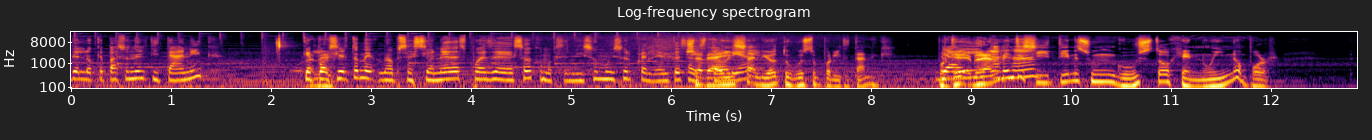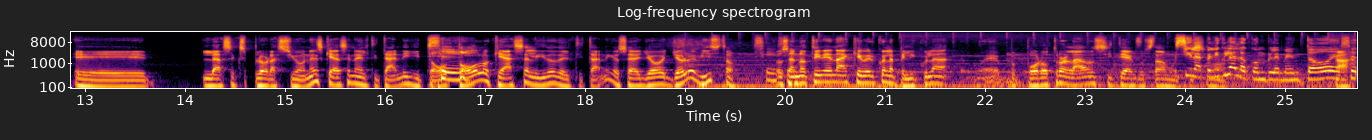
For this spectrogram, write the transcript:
de lo que pasó en el Titanic. Que por cierto me, me obsesioné después de eso, como que se me hizo muy sorprendente O esa sea, de ahí salió tu gusto por el Titanic. Porque ahí, realmente ajá. sí tienes un gusto genuino por eh, las exploraciones que hacen el Titanic y todo, Sí. todo lo que ha salido del Titanic. O sea, yo, yo lo he visto. Sí, o sea, sí. no tiene nada que ver con la película. eh, por otro lado, sí te ha gustado mucho. Sí, la película lo complementó ese Ajá.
